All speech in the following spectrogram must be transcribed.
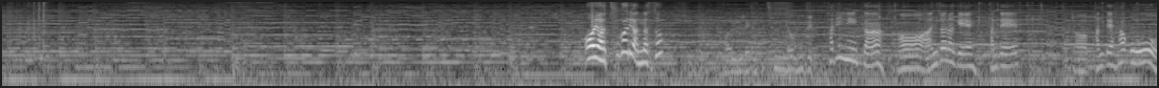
어, 야, 투갈이 안 났어? 8인이니까, 어, 안전하게 반대, 어, 반대하고,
